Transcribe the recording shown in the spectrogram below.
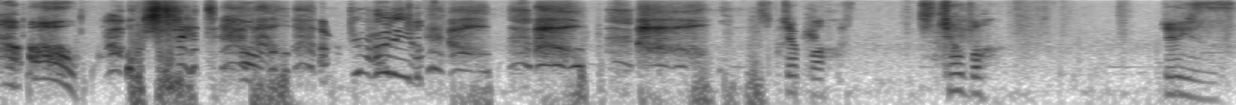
Oh! Oh shit! Oh, I'm drowning! Help! Help! Help! Just jump off. Just jump off. Jesus.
